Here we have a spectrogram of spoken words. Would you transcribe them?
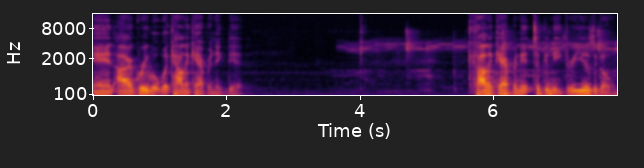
and I agree with what Colin Kaepernick did. Colin Kaepernick took a knee three years ago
